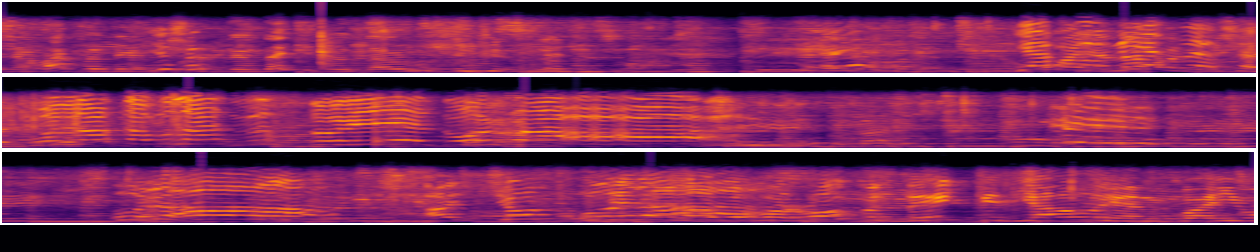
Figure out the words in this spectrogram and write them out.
Коротше, давай подивішати, значить поставимо Я Оля, на, підключай. Вона там ледве стоїть. Ура! Ура! А що після Нового року стоїть під ялинкою?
